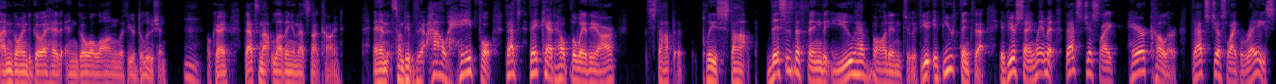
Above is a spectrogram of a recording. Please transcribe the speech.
I'm going to go ahead and go along with your delusion. Mm. Okay. That's not loving and that's not kind. And some people say, how hateful. That's, they can't help the way they are. Stop it. Please stop. This is the thing that you have bought into. If you, if you think that, if you're saying, wait a minute, that's just like hair color. That's just like race.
